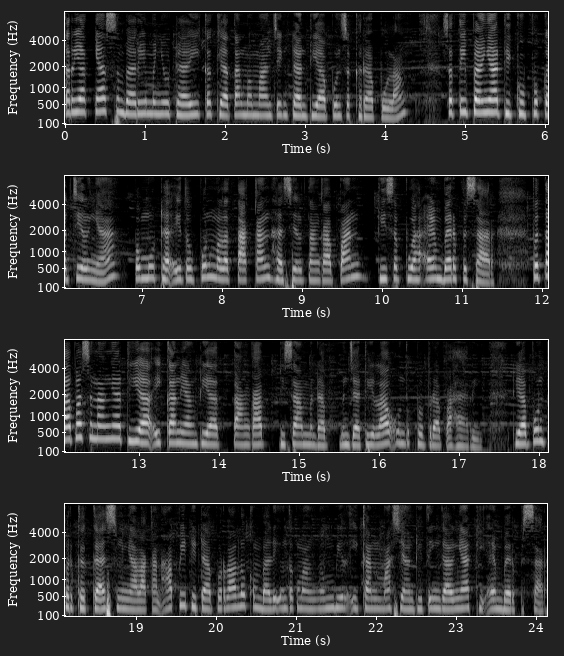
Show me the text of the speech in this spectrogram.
Teriaknya sembari menyudahi kegiatan memancing dan dia pun segera pulang. Setibanya di gubuk kecilnya, pemuda itu pun meletakkan hasil tangkapan di sebuah ember besar. Betapa senangnya dia ikan yang dia tangkap bisa menjadi lauk untuk beberapa hari. Dia pun bergegas menyalakan api di dapur lalu kembali untuk mengambil ikan emas yang ditinggalnya di ember besar.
